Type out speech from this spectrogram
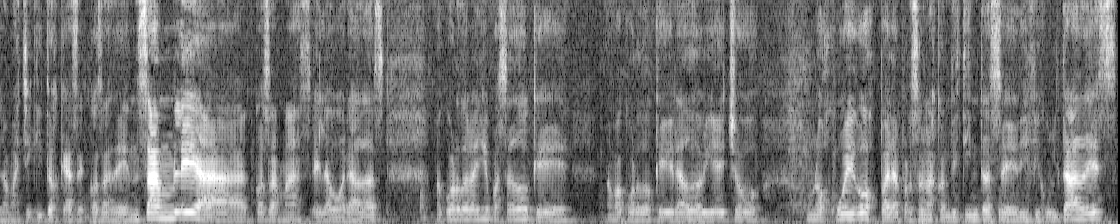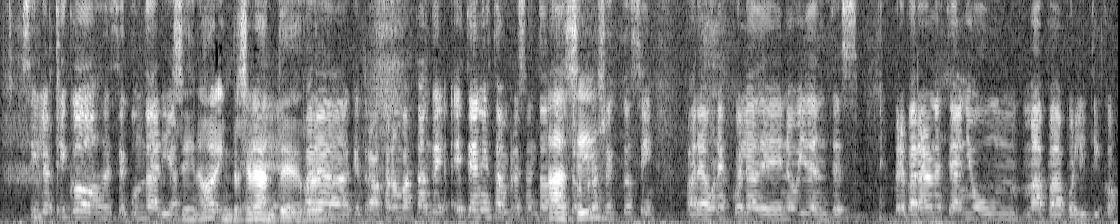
los más chiquitos que hacen cosas de ensamble a cosas más elaboradas. Me acuerdo el año pasado que, no me acuerdo qué grado había hecho unos juegos para personas con distintas eh, dificultades. Sí, los chicos de secundaria. Sí, ¿no? Impresionante. Eh, para que trabajaron bastante. Este año están presentando Ah, otro ¿sí? proyecto, sí, para una escuela de no videntes. Prepararon este año un mapa político.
